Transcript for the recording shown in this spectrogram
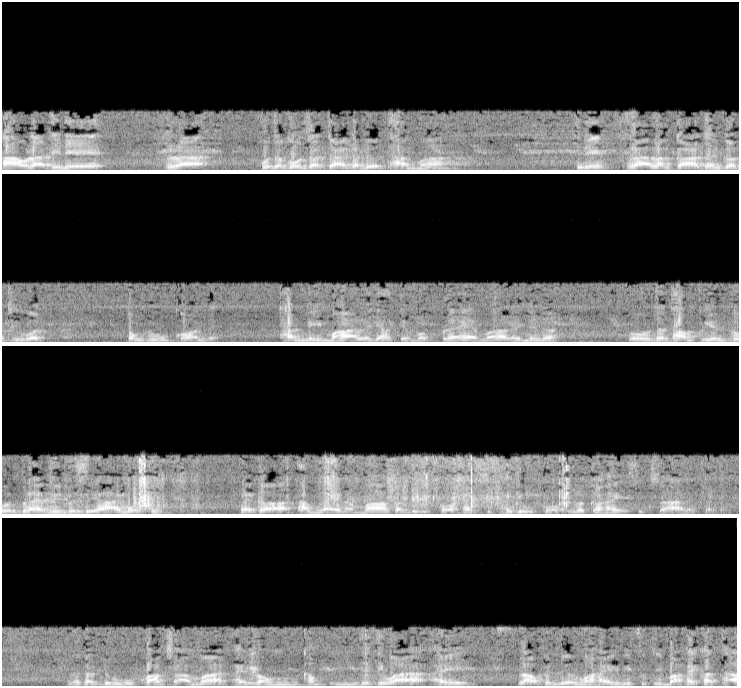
เอาละทีนี้พระพุทธโกศาจารย์ก็เดินทางมา ทีนี้พระลังกาท่านก็ถือว่าต้องดูก่อนเลยท่านนี่มาแล้วอยากจะมาแปลมาอะไรเนี่ยเนอะโอ้จะทำเพี้ยนเพินแปลผิดไปเสียหายหมด แล้วก็ทำไงละมาก็ดูก่อนให้ศึกให้อยู่ก่อน แล้วก็ให้ศึกษาอะไรกันเลยแล้วก็ดูความสามารถให้ลองคำพีที่ว่าให้เล่าเป็นเรื่องว่าให้วิสุทธิมากให้คาถา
